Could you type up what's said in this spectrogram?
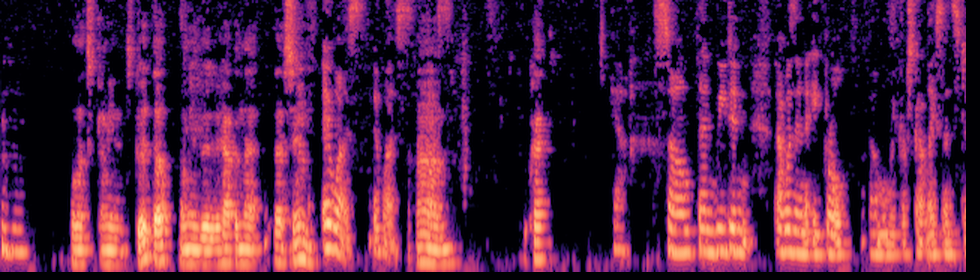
hmm Well, that's. I mean, it's good though. I mean, that it happened that that soon. It was. It was. Um. Okay. Yeah. So then we didn't. That was in April um, when we first got licensed.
